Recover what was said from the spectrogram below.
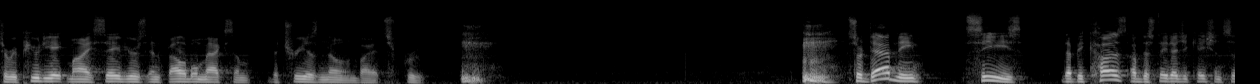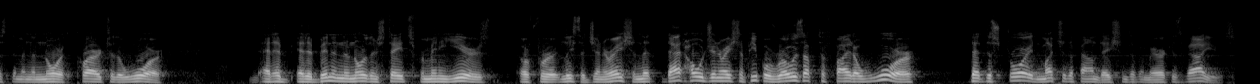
to repudiate my Savior's infallible maxim the tree is known by its fruit. so Dabney sees that because of the state education system in the North prior to the war, it had, it had been in the northern states for many years, or for at least a generation, that that whole generation of people rose up to fight a war that destroyed much of the foundations of America's values.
